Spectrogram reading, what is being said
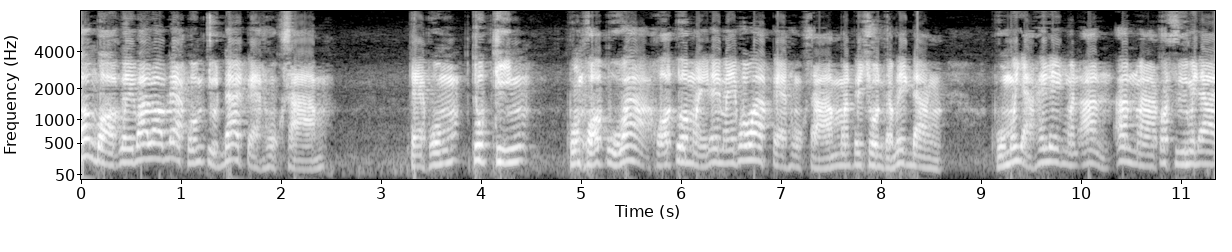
ต้องบอกเลยว่ารอบแรกผมจุดได้แปดหกสามแต่ผมทุบทิ้ง ผมขอปู่ว่าขอตัวใหม่ได้ไหมเพราะว่าแปดหกสามมันไปชนกับเลขดัง ผมไม่อยากให้เลขมันอั้น อั้นมาก็ซื้อไม่ได้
